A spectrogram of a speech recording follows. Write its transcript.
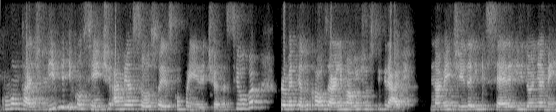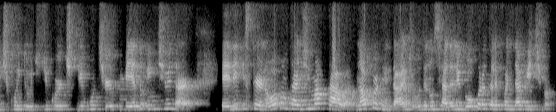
vontade livre e consciente, ameaçou sua ex-companheira Tiana Silva, prometendo causar-lhe mal injusto e grave, na medida em que séria e idôneamente com o intuito de, curtir, de incutir medo e intimidar Ele externou a vontade de matá-la. Na oportunidade, o denunciado ligou para o telefone da vítima,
